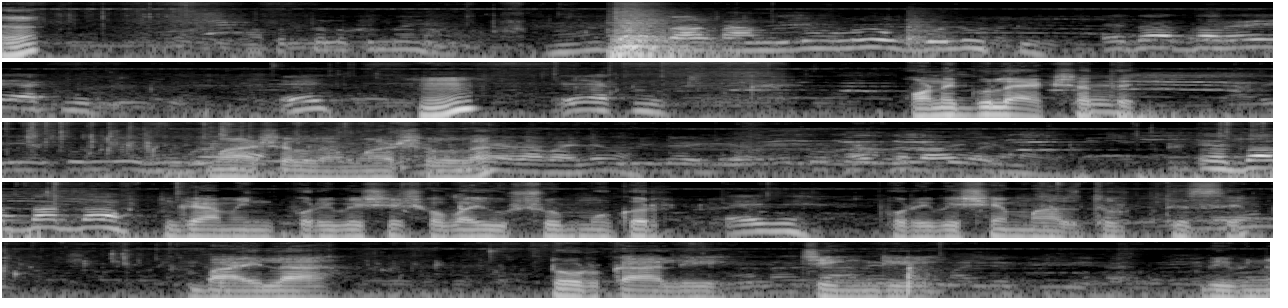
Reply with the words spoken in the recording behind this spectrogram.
হ্যাঁ? অনেকগুলো একসাথে। মার্শাল্লাহ মার্শাল্লাহ গ্রামীণ পরিবেশে সবাই উৎসব মুখর পরিবেশে মাছ ধরতেছে। বাইলা টোরকালি চিংড়ি বিভিন্ন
